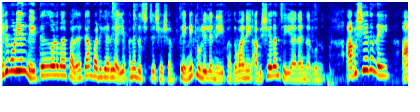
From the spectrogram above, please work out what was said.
ഇരുമുടിയിൽ നെയ്ത്തേങ്ങകളുമായി പതിനെട്ടാം പടി കയറി അയ്യപ്പനെ ദർശിച്ച ശേഷം തെങ്ങയ്ക്കുള്ളിലെ നെയ്യ് ഭഗവാനെ അഭിഷേകം ചെയ്യാനായി നൽകുന്നു. അഭിഷേക നെയ്യ് ആ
